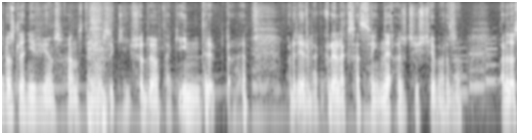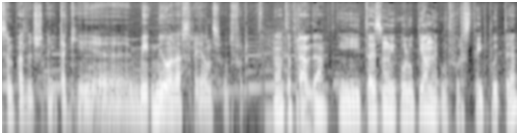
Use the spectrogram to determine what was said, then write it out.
rozleniwiłem słuchając tej muzyki i wszedłem w taki inny tryb, trochę bardziej relaksacyjny, ale rzeczywiście bardzo, bardzo sympatyczny i taki e, mi miło nastrojący utwór. No to prawda. I to jest mój ulubiony utwór z tej płyty,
